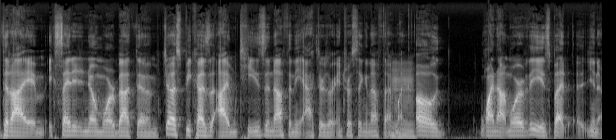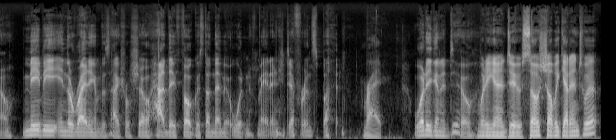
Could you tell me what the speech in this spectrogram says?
That I am excited to know more about them just because I'm teased enough and the actors are interesting enough that I'm like, oh, why not more of these? But, uh, you know, maybe in the writing of this actual show, had they focused on them, it wouldn't have made any difference. But right what are you going to do? what are you going to do so shall we get into it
